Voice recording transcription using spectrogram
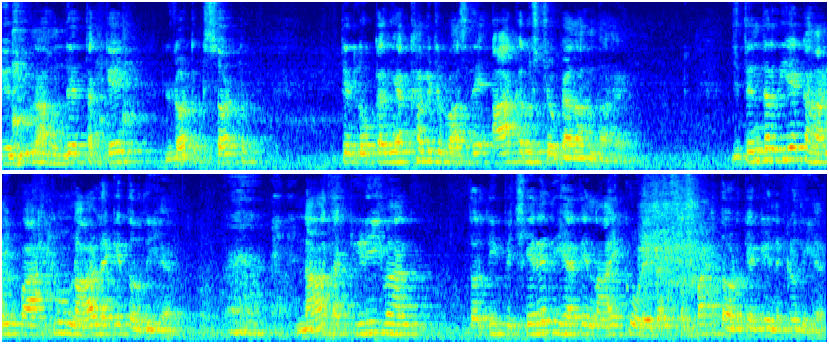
ਗਰੀਬ ਨਾ ਹੁੰਦੇ ਧੱਕੇ, ਲੁੱਟ ਸੁੱਟ ਤੇ ਲੋਕਾਂ ਦੀਆਂ ਅੱਖਾਂ ਵਿੱਚ ਵਸਦੇ ਆਕਰੋਸ਼ ਚੋਂ ਪੈਦਾ ਹੁੰਦਾ ਹੈ। ਜਤਿੰਦਰ ਦੀ ਇਹ ਕਹਾਣੀ ਪਾਠਕ ਨੂੰ ਨਾਲ ਲੈ ਕੇ ਤੁਰਦੀ ਹੈ। ਨਾ ਤਾਂ ਕੀੜੀ ਵਾਂਗ ਤੁਰਦੀ ਪਿੱਛੇ ਰਹਿੰਦੀ ਹੈ ਤੇ ਨਾ ਹੀ ਘੋੜੇ ਵਾਂਗ ਸਰਪੱਟ ਦੌੜ ਕੇ ਅੱਗੇ ਨਿਕਲਦੀ ਹੈ।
